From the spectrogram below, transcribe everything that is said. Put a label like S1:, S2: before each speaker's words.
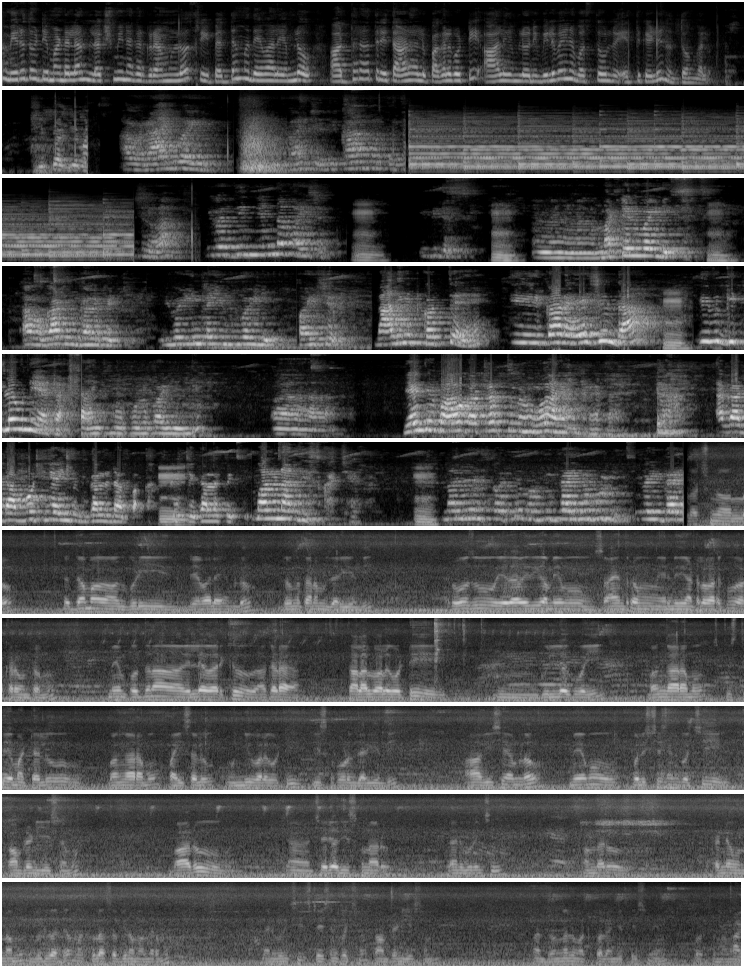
S1: మిరుదొడ్డి మండలం లక్ష్మీనగర్ గ్రామంలో శ్రీ పెద్దమ్మ దేవాలయంలో అర్ధరాత్రి తాళాలు పగలగొట్టి ఆలయంలోని విలువైన వస్తువులను ఎత్తుకెళ్ళిన దొంగలు.
S2: మట్టెలు గాడిని గలపెట్టి ఇంట్లో ఇవి పైసలు. నాలుగిటికి వస్తే ఈ కాడ వేసిందా
S3: ఉమ్.
S2: ఇవి గిట్లే ఉన్నాయట. సాయంత్రం ముప్పుల పడింది ఏంటి బాగా కట్టడుతున్నావు అని అంటారట. అక్కడ డబ్బు వచ్చి అయింది గల్ల డబ్బా.
S3: మ్.
S2: పెట్టి గల్ల పెట్టి. మళ్ళీ నన్ను తీసుకొచ్చారు.
S4: లక్ష్మీనగర్లో పెద్దమ్మ గుడి దేవాలయంలో దొంగతనం జరిగింది. రోజు యథావిధిగా మేము సాయంత్రం ఎనిమిది గంటల వరకు అక్కడ ఉంటాము. మేము పొద్దున వెళ్ళే వరకు అక్కడ తాళాలు పలగొట్టి మ్, గుళ్ళోకి పోయి బంగారము కుస్తే మట్టెలు బంగారము పైసలు ఉండి వలగొట్టి తీసుకుపోవడం జరిగింది. ఆ విషయంలో మేము పోలీస్ స్టేషన్కి వచ్చి కంప్లైంట్ చేసినాము. వారు చర్య తీసుకున్నారు. దాని గురించి అందరూ అక్కడనే ఉన్నాము. గుడి వద్ద మా కుల సభ్యులం అందరము. దాని గురించి స్టేషన్కి వచ్చినాము కంప్లైంట్ చేసినాము. మా దొంగలు పట్టుకోవాలని చెప్పేసి మేము కోరుతున్నాము.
